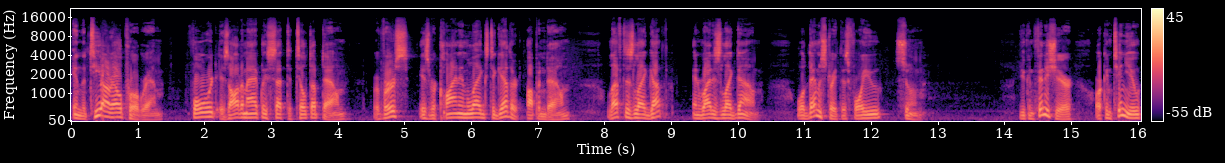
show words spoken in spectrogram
In the TRL program, forward is automatically set to tilt up down, reverse is reclining legs together up and down, left is leg up, and right is leg down. We'll demonstrate this for you soon. You can finish here or continue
